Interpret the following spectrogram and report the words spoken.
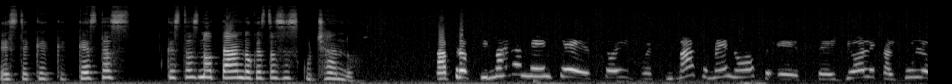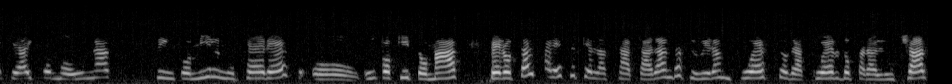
este, que, que estás ¿Qué estás notando? ¿Qué estás escuchando? Aproximadamente estoy, pues más o menos, este, yo le calculo que hay como unas cinco mil mujeres o un poquito más, pero tal parece que las jacarandas se hubieran puesto de acuerdo para luchar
